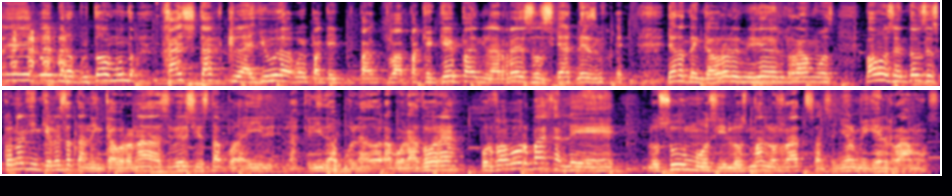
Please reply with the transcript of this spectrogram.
Sí, güey, pero pues todo el mundo. Hashtag la ayuda, güey, para que, pa, pa- pa que quepa en las redes sociales, güey. Ya no te encabrones, Miguel Ramos. Vamos entonces con alguien que no está tan encabronada, a ver si está por ahí la querida voladora. Voladora, por favor, bájale los humos y los malos rats al señor Miguel Ramos.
